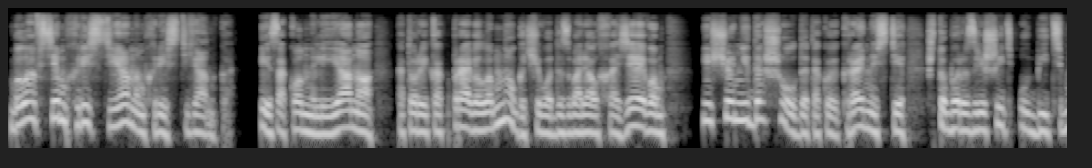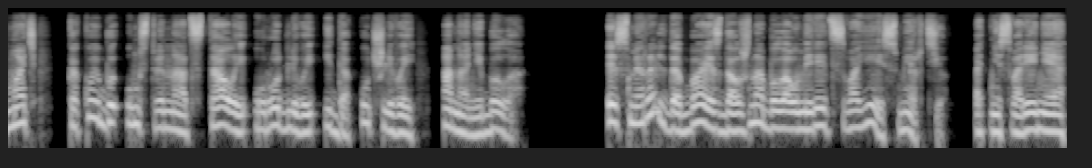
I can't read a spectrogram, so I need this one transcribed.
была всем христианам христианка, и закон Лияно, который, как правило, много чего дозволял хозяевам, еще не дошел до такой крайности, чтобы разрешить убить мать, какой бы умственно отсталой, уродливой и докучливой она не была. Эсмеральда Байес должна была умереть своей смертью, от несварения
